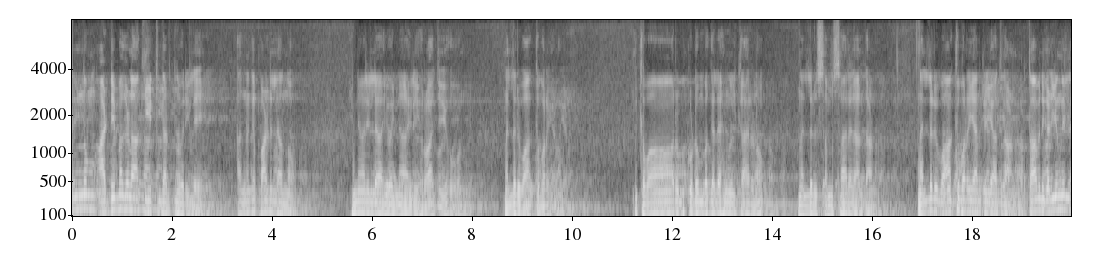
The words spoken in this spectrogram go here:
ഇന്നും അടിമകളാക്കിയിട്ട് നടത്തുന്നവരില്ലേ? അങ്ങനെ പാടില്ല എന്നോ ഇന്നാലില്ലാഹിയോ ഇന്നാലിഹി റാജിയോൻ നല്ലൊരു വാക്ക് പറയണം. മിക്കവാറും കുടുംബകലഹങ്ങൾ കാരണം നല്ലൊരു സംസാരകാലത്താണ്. നല്ലൊരു വാക്ക് പറയാൻ കഴിയാത്തതാണ്. ഭർത്താവിന് കഴിയുന്നില്ല.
